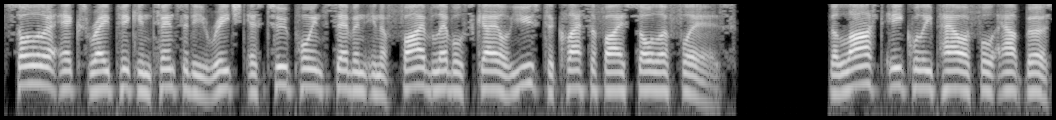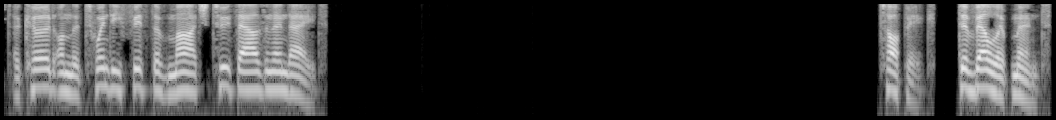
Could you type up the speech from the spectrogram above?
Solar X-ray peak intensity reached S2.7 in a five-level scale used to classify solar flares. The last equally powerful outburst occurred on 25 March 2008. Development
